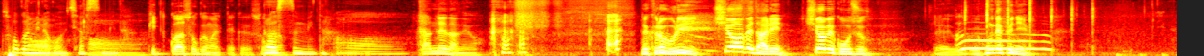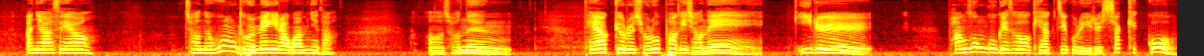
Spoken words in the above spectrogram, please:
소금이라고 어, 지었습니다. 어, 빛과 소금 할 때 그 소금. 그렇습니다. 어, 짠내 나네요. 네, 그럼 우리 취업의 달인, 취업의 고수, 네, 우리 홍 대표님. 안녕하세요. 저는 홍돌맹이라고 합니다. 어, 저는 대학교를 졸업하기 전에 일을 방송국에서 계약직으로 일을 시작했고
